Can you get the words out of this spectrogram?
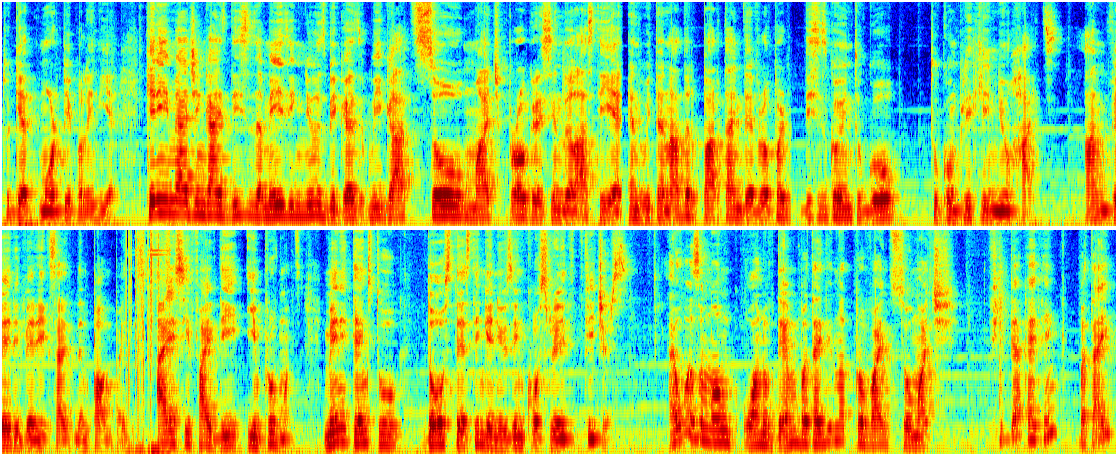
to get more people in here. Can you imagine guys, this is amazing news because we got so much progress in the last year and with another part-time developer, this is going to go to completely new heights. I'm very very excited and pumped by this. IFC 5D improvements, many thanks to those testing and using cost related features. I was among one of them but I did not provide so much feedback I think, but I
